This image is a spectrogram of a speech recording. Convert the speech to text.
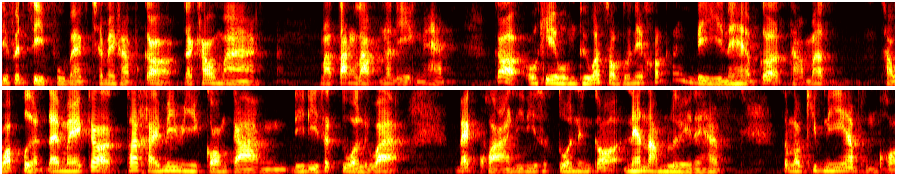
defensive fullback ใช่ไหมครับ ก็จะเข้ามามาตั้งรับนั่นเองนะครับ ก็โอเคผมถือว่า 2 ตัวนี้ค่อนข้างดีนะครับ ก็ถามว่าถามว่าเปิดได้ไหมก็ถ้าใครไม่มีกองกลางดีๆ สักตัวหรือว่าแบ็คขวาดีๆ สักตัวหนึ่งก็แนะนำเลยนะครับ สำหรับคลิปนี้ครับผมขอ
